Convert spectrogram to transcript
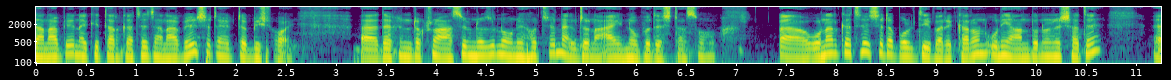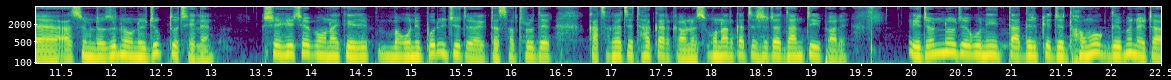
জানাবে নাকি তার কাছে জানাবে সেটা একটা বিষয়। দেখেন ডক্টর আসিম নজরুল উনি হচ্ছেন একজন আইন উপদেষ্টা। সো ওনার কাছে সেটা বলতেই পারে, কারণ উনি আন্দোলনের সাথে আসিম নজরুল উনি যুক্ত ছিলেন। সে হিসেবে ওনাকে, উনি পরিচিত একটা ছাত্রদের কাছাকাছি থাকার কারণে ওনার কাছে সেটা জানতেই পারে। এই জন্য যে উনি তাদেরকে যে ধমক দেবেন, এটা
